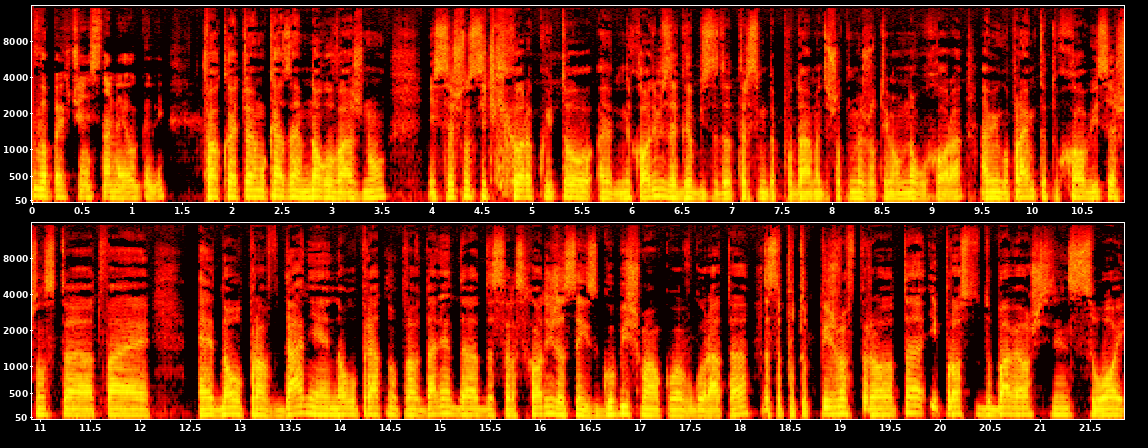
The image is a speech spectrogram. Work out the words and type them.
въпреки че не си намерил гъби. Това, което е му каза е много важно. И всъщност всички хора, които не ходим за гъби, за да търсим да продаваме, защото между има много хора, ами го правим като хоби, всъщност това е едно оправдание, много приятно оправдание да, да се разходиш, да се изгубиш малко в гората, да се потопиш в природата и просто добавя още един слой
